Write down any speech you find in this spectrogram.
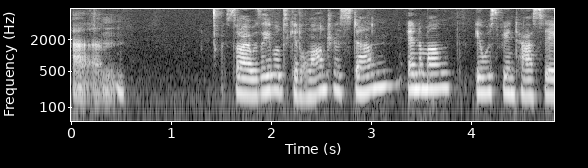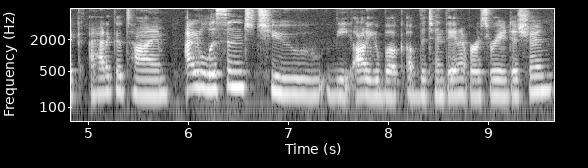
um, so I was able to get Elantris done in a month. It was fantastic. I had a good time. I listened to the audiobook of the 10th anniversary edition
